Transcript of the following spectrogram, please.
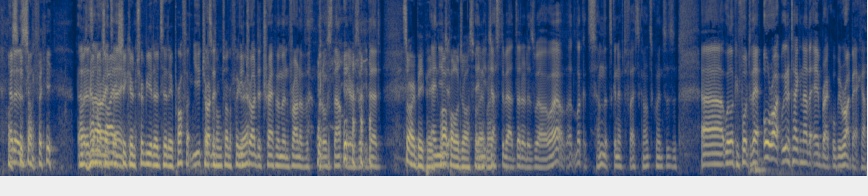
It is, how much I actually contributed to their profit. You tried That's to, what I'm trying to figure you out. You tried to trap him in front of the middle stump there, is what you did. Sorry, BP. And I apologise for and that. And you mate. just about did it as well. Well, look, it's him that's going to have to face the consequences. Uh, we're looking forward to that. All right, we're going to take another ad break. We'll be right back after.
